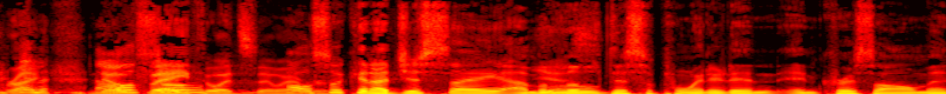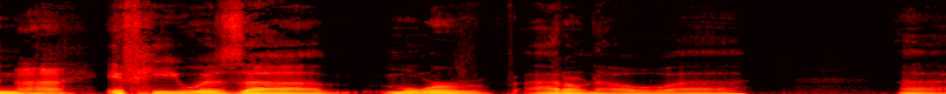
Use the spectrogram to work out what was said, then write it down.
Right. And No faith whatsoever. Also, can I just say I'm a little disappointed in in Chris Allman. Uh-huh. If he was uh, more, I don't know, uh, uh,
